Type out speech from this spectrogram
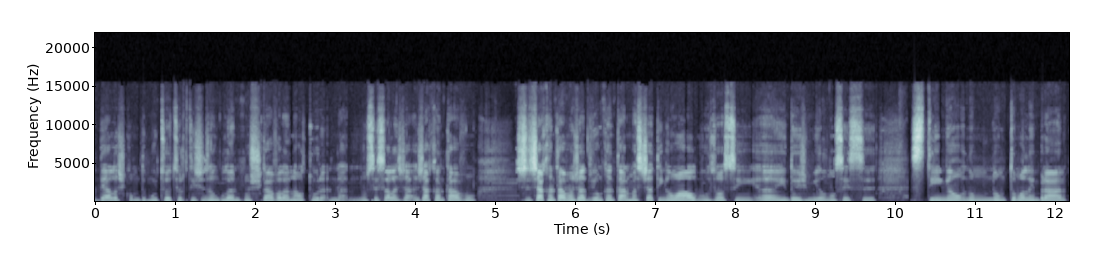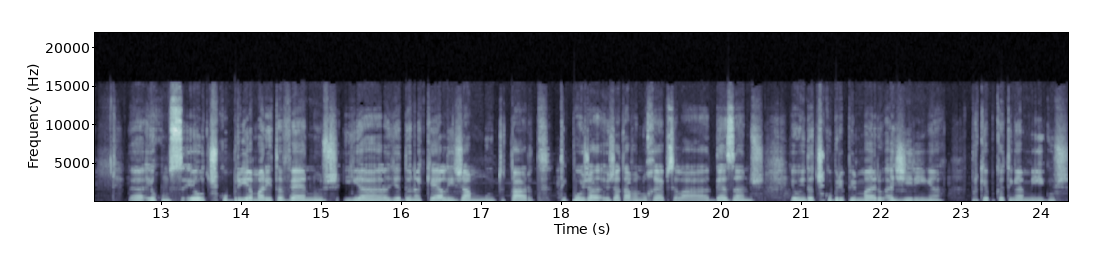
delas como de muitos outros artistas angolanos, não chegava lá na altura. Não, não sei se elas já, já cantavam. Já cantavam, já deviam cantar, mas já tinham álbuns ou assim, em 2000, não sei se, se tinham, não, não me estou a lembrar. Ah, eu, comecei, eu descobri a Marita Vênus e a, e a Dona Kelly já muito tarde. Tipo, eu já eu já estava no rap, sei lá, há 10 anos. Eu ainda descobri primeiro a Girinha. Porquê? Porque eu tinha amigos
